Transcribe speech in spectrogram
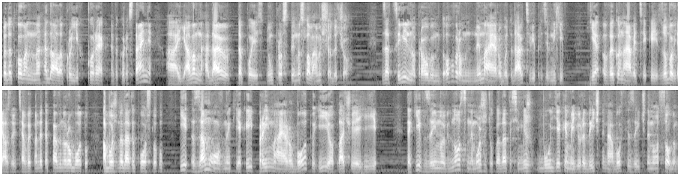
Податкова нагадала про їх коректне використання, а я вам нагадаю та поясню простими словами щодо чого. За цивільно-правовим договором немає роботодавців і працівників. Є виконавець, який зобов'язується виконати певну роботу або ж надати послугу, і замовник, який приймає роботу і оплачує її. Такі взаємовідносини можуть укладатися між будь-якими юридичними або фізичними особами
